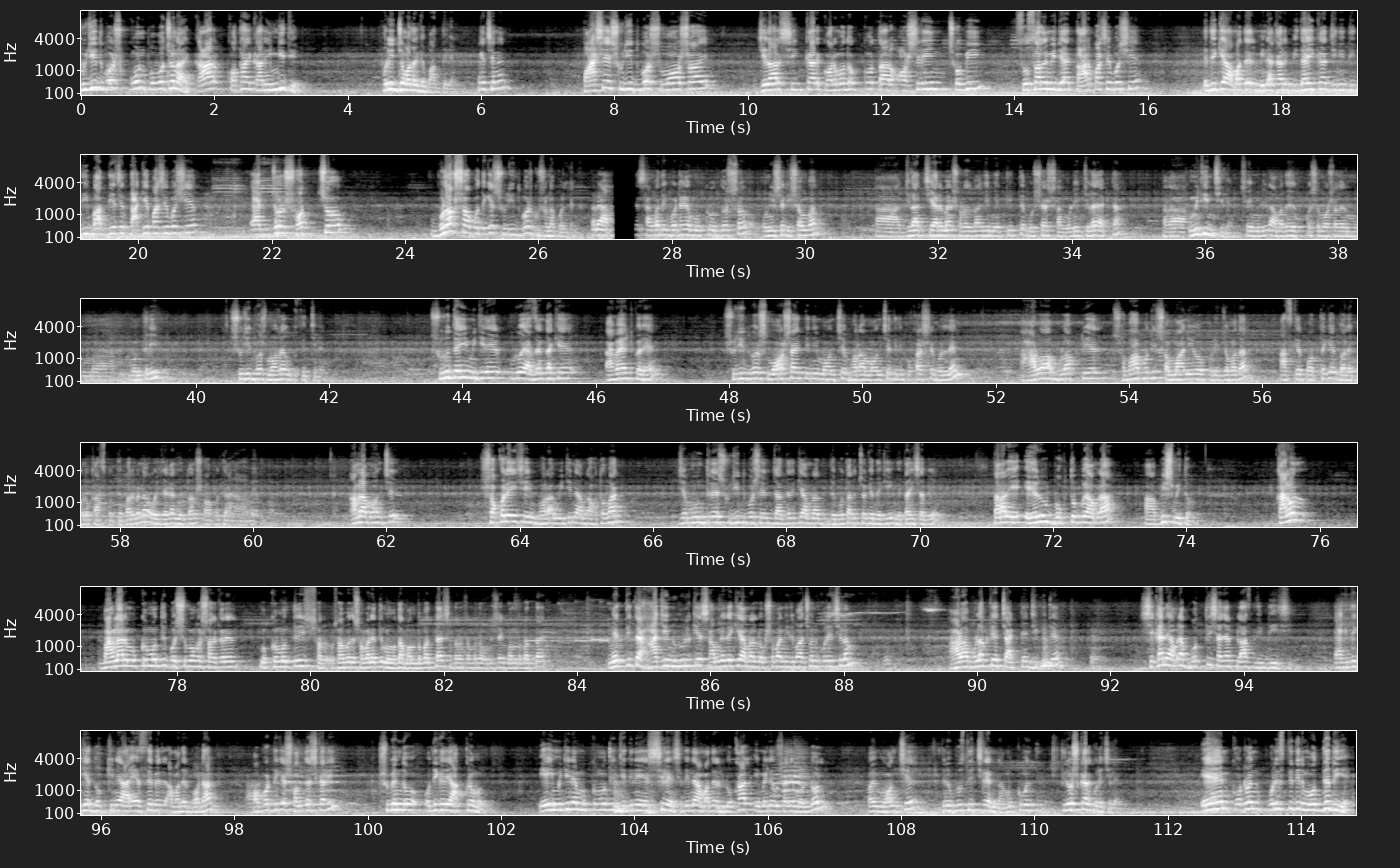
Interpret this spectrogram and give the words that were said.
সুজিত বোস কোন প্রবচনায়, কার কথায়, কার ইঙ্গিতে ফরিদ জমাদারকে বাদ দিলেন? চেনেন পাশে সুজিত বোস মহাশয়, জেলার শিক্ষার কর্মদক্ষ, তার অশ্লীল ছবি সোশ্যাল মিডিয়ায় তার পাশে বসিয়ে, এদিকে আমাদের মিনাকার বিধায়িকা যিনি দিদি বাদ দিয়েছেন, তাকে পাশে বসিয়ে, একজন স্বচ্ছ ব্লক সভাপতিকে সুজিত বোস ঘোষণা করলেন। সাংবাদিক বৈঠকের মুখ্য উদ্দেশ্য উনিশে ডিসেম্বর জেলার চেয়ারম্যান সরোজ ব্যানার্জির নেতৃত্বে বসিরহাট সাংগঠনিক জেলায় একটা মিটিং ছিলেন। সেই মিটিংয়ে আমাদের পশ্চিমবঙ্গ সরকারের মন্ত্রী সুজিত বোস মহাশয় উপস্থিত ছিলেন। শুরুতেই মিটিংয়ের পুরো এজেন্ডাকে অ্যাভয়েড করে সুজিত বোস মহাশয় তিনি মঞ্চে, ভরা মঞ্চে তিনি প্রকাশ্যে বললেন, হাওড়া ব্লক টু এর সভাপতি, সম্মানীয় ফরিদ জমাদার আজকের পর থেকে দলে কোনো কাজ করতে পারবে না, ওই জায়গায় নূতন সভাপতি আনা হবে। আমরা মঞ্চে সকলেই সেই ভরা মিটিংয়ে আমরা হতবাক যে মন্ত্রী সুজিত বোসের, যাদেরকে আমরা দেবতার চোখে দেখি, নেতা হিসাবে, তার এরূপ বক্তব্যে আমরা বিস্মিত। কারণ বাংলার মুখ্যমন্ত্রী, পশ্চিমবঙ্গ সরকারের মুখ্যমন্ত্রী, সর- সর্বদা সভানেত্রী মমতা বন্দ্যোপাধ্যায়, সাধারণ সম্পাদক অভিষেক বন্দ্যোপাধ্যায় নেতৃত্বে হাজি নুরুলকে সামনে রেখে আমরা লোকসভা নির্বাচন করেছিলাম। হাওড়া ব্লকটির চারটে জিপিতে। সেখানে আমরা বত্রিশ হাজার প্লাস লিড দিয়েছি। একদিকে দক্ষিণে আইএসএফের আমাদের বর্ডার অপরদিকে সন্দেশকারী শুভেন্দু অধিকারী আক্রমণ। এই মিটিংয়ে মুখ্যমন্ত্রী যেদিনে এসেছিলেন, সেদিনে আমাদের লোকাল এমএলএ উষানী মণ্ডল, ওই মঞ্চে তিনি উপস্থিত ছিলেন না। মুখ্যমন্ত্রী তিরস্কার করেছিলেন। এন কঠিন পরিস্থিতির মধ্যে দিয়ে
